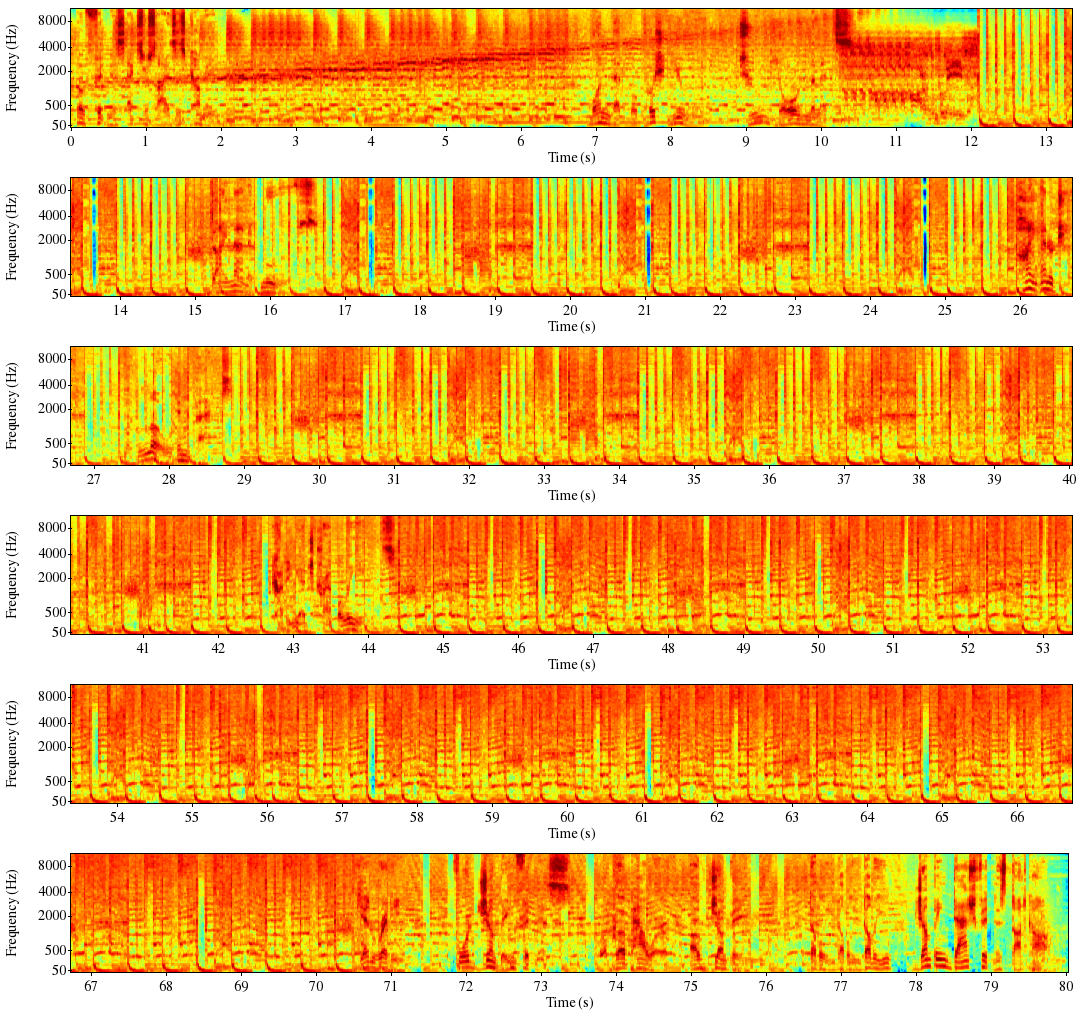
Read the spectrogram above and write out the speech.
type of fitness exercise is coming. One that will push you to your limits. Bleed. Dynamic moves. High energy, but low impact. Cutting edge trampolines. Get ready for jumping fitness. The power of jumping. www.jumping-fitness.com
